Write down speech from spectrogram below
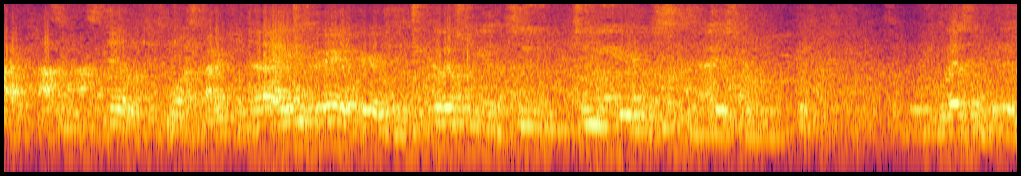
hard class master or just more encouraging? No, he was very encouraging. He coached me in two two years in high school. He wasn't the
